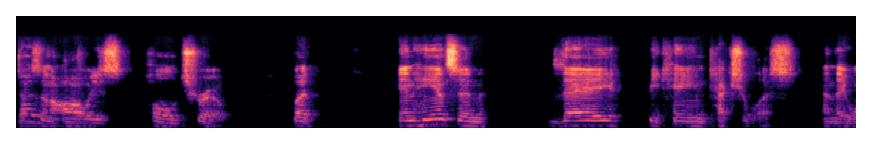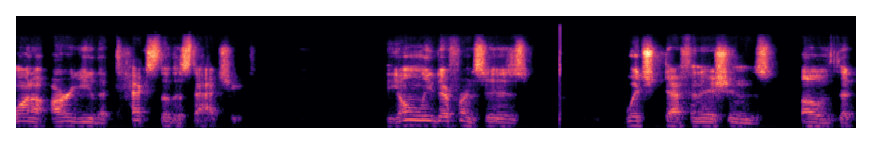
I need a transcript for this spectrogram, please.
doesn't always hold true. But in Hansen, they became textualists and they want to argue the text of the statute. The only difference is which definitions of the,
